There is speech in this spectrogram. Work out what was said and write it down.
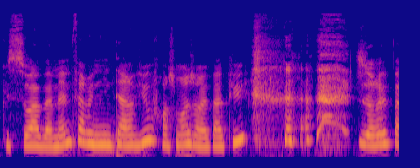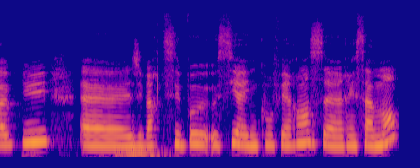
que ce soit bah, même faire une interview, franchement, j'aurais pas pu. j'aurais pas pu. Euh, j'ai participé aussi à une conférence euh, récemment.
